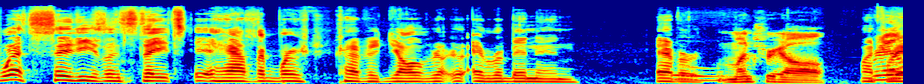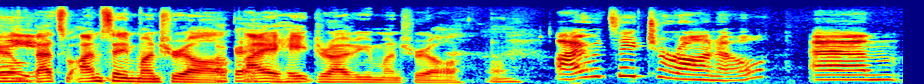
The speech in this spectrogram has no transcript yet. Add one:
what cities and states it has the worst traffic y'all ever- ever been in, ever? Montreal. Montreal. Really? That's I'm saying Montreal. Okay. I hate driving in Montreal. I would say Toronto. Um,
